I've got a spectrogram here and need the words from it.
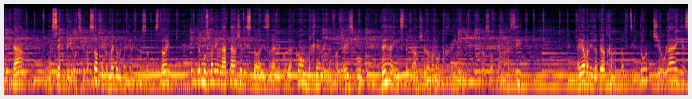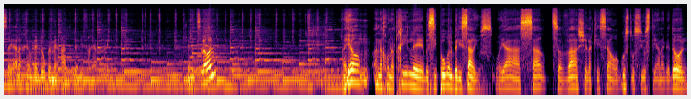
יהודה, אני עוסק בייעוץ פילוסופי, לומד ומתרגל פילוסופיה סטורית. אתם מוזמנים לאתר של היסטורישראל.com וכן לדף הפייסבוק והאינסטגרם של אמנות החיים, פילוסופיה מעשית. היום אני אלווה אתכם לתוך ציטוט שאולי יסייע לכם ולו במעט בנבחי החיים. שנצלול? היום אנחנו נתחיל אה, בסיפור על בליסריוס. הוא היה שר צבא של הקיסר אוגוסטוס יוסטיניאן הגדול.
